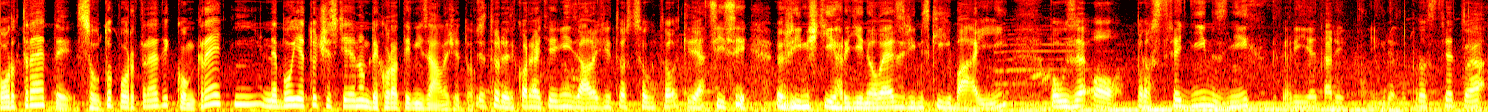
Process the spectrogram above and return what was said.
portréty. Jsou to portréty konkrétní, nebo je to čistě jenom dekorativní záležitost? Je to dekorativní záležitost, jsou to jacísi římští hrdinové z římských bájí. Pouze o prostředním z nich, který je tady někde uprostřed. To já,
